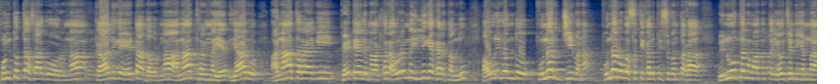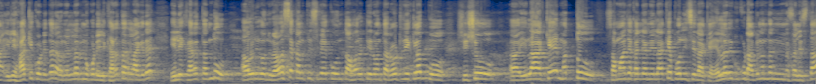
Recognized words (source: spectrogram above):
ಕುಂಟುತ್ತಾ ಸಾಗುವವ್ರನ್ನ, ಕಾಲಿಗೆ ಏಟಾದವ್ರನ್ನ, ಅನಾಥರನ್ನ ಯಾರು ಅನಾಥರಾಗಿ ಪೇಟೆಯಲ್ಲಿ ಮಾಡ್ತಾರೆ ಅವರನ್ನು ಇಲ್ಲಿಗೆ ಕರೆತಂದು ಅವರಿಗೊಂದು ಪುನರ್ಜೀವನ, ಪುನರ್ವಸತಿ ಕಲ್ಪಿಸುವಂತಹ ವಿನೂತನವಾದಂಥ ಯೋಜನೆಯನ್ನು ಇಲ್ಲಿ ಹಾಕಿಕೊಂಡಿದ್ದಾರೆ. ಅವರೆಲ್ಲರನ್ನು ಕೂಡ ಇಲ್ಲಿ ಕರೆತರಲಾಗಿದೆ. ಇಲ್ಲಿ ಕರೆತಂದು ಅವರಿಗೊಂದು ವ್ಯವಸ್ಥೆ ಕಲ್ಪಿಸಬೇಕು ಅಂತ ಹೊರಟಿರುವಂಥ ರೋಟರಿ ಕ್ಲಬ್, ಶಿಶು ಇಲಾಖೆ ಮತ್ತು ಸಮಾಜ ಕಲ್ಯಾಣ ಇಲಾಖೆ, ಪೊಲೀಸ್ ಇಲಾಖೆ ಎಲ್ಲರಿಗೂ ಕೂಡ ಅಭಿನಂದನೆಯನ್ನು ಸಲ್ಲಿಸ್ತಾ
